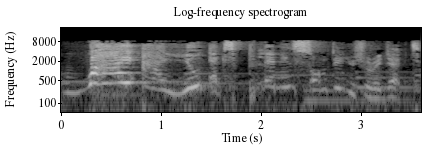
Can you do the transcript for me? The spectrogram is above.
Why are you explaining something you should reject?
